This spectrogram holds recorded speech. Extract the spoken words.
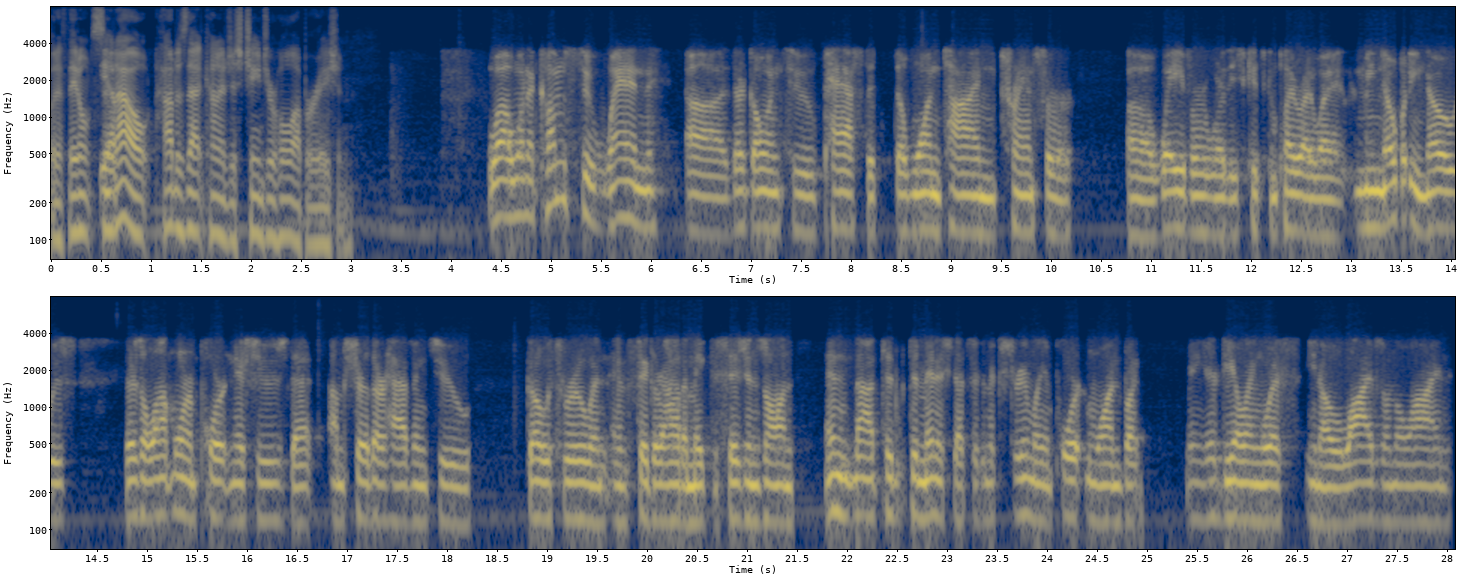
But if they don't sit Yep. out, how does that kind of just change your whole operation? Well, when it comes to when uh, they're going to pass the, the one-time transfer uh, waiver where these kids can play right away, I mean, nobody knows. There's a lot more important issues that I'm sure they're having to go through and, and figure out and make decisions on. And not to diminish, that's an extremely important one, but I mean, you're dealing with, you know, lives on the line.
